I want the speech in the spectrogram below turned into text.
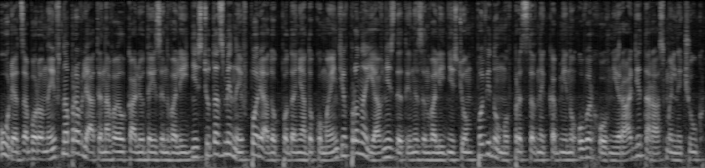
Уряд заборонив направляти на ВЛК людей з інвалідністю та змінив порядок подання документів про наявність дитини з інвалідністю, повідомив представник Кабміну у Верховній Раді Тарас Мельничук.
